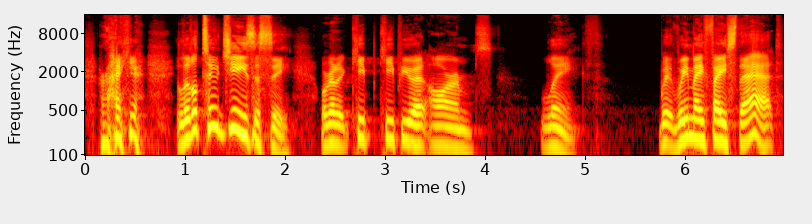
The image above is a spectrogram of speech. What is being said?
right? You're a little too Jesusy. We're going to keep keep you at arm's length. We, we may face that,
